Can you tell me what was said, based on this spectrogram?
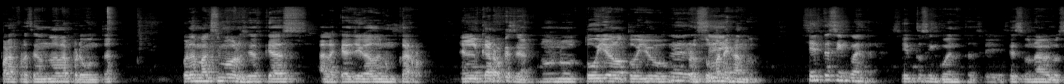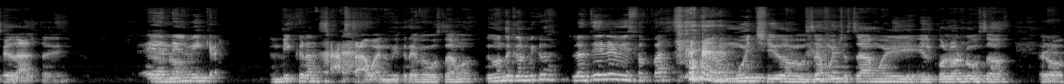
parafraseando la pregunta, cuál es la máxima velocidad que has, a la que has llegado en un carro? En el carro que sea, no, no tuyo, no tuyo, eh, pero tú manejando. 150. 150, sí, es una velocidad alta. Eh. En el micro. El micro, ah, está bueno, el micro, me gustaba. ¿De dónde quedó el micro? Lo tienen mis papás. muy chido, me gustaba mucho, estaba muy. El color me gustaba. Pero...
